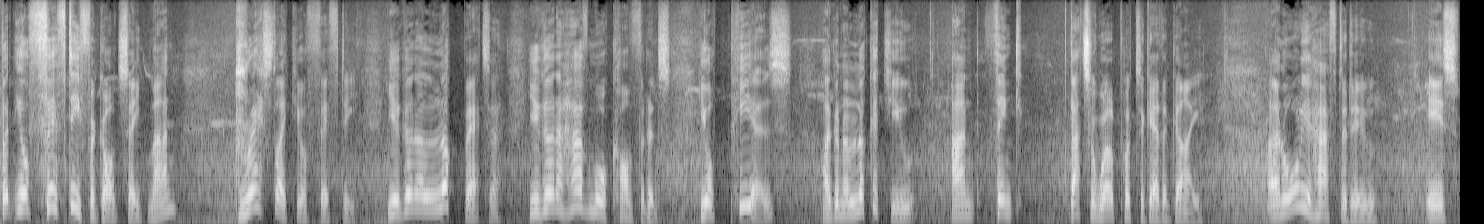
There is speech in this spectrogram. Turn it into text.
But you're 50 for God's sake, man. Dress like you're 50. You're going to look better. You're going to have more confidence. Your peers are going to look at you and think that's a well put together guy. And all you have to do is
